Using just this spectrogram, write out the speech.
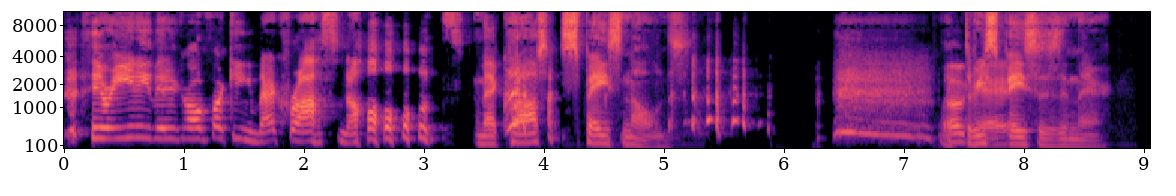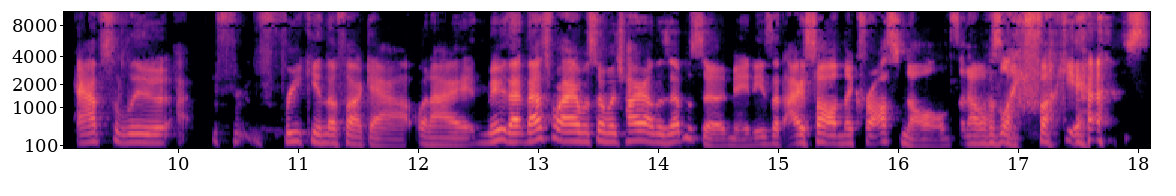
They were eating. They're called fucking Macrossnalds. Macross Space Nolds. Like three spaces in there. absolute uh, f- freaking the fuck out when I maybe that that's why I was so much higher on this episode, maybe is that I saw McCrossnalds and I was like, fuck yes.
